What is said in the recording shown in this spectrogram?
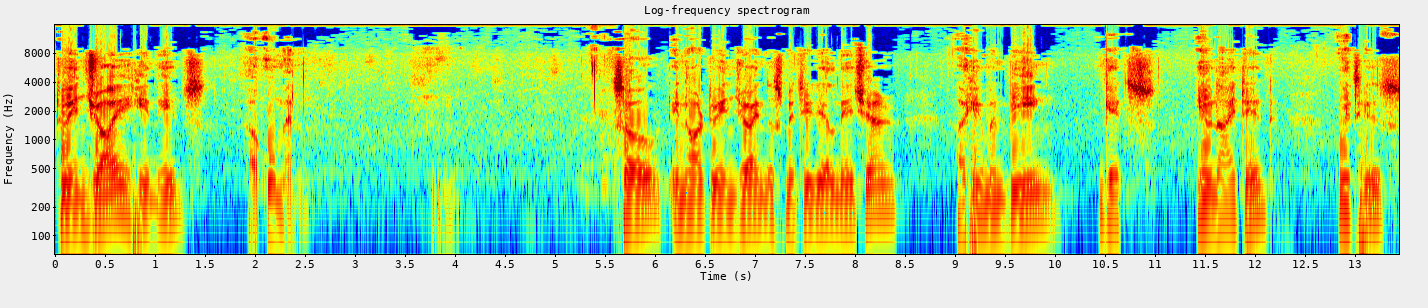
To enjoy, he needs a woman. Hmm. So, in order to enjoy in this material nature, a human being gets united with his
